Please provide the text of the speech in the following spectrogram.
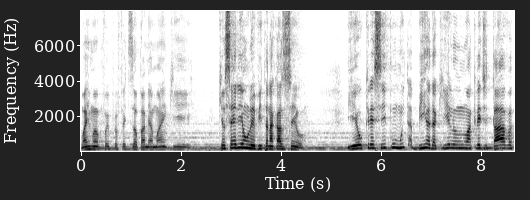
Uma irmã foi e profetizou para minha mãe que, que eu seria um levita na casa do Senhor. E eu cresci com muita birra daquilo, não acreditava.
